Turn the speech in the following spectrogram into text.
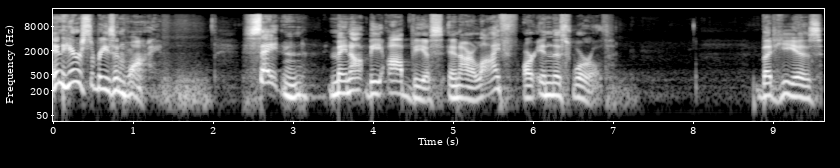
And here's the reason why Satan may not be obvious in our life or in this world, but he is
